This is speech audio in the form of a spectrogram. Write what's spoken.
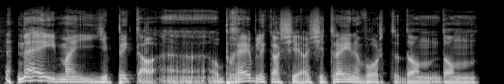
nee, maar je pikt uh, op een gegeven moment als je, als je trainer wordt, dan, dan,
